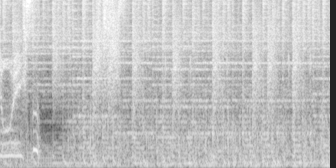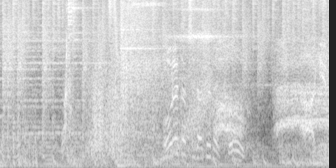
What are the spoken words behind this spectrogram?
上へ行くぞ。俺たちだけでこう。あげる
